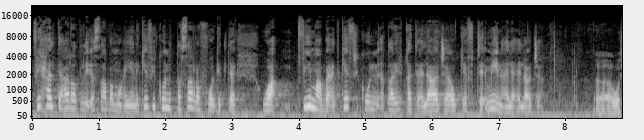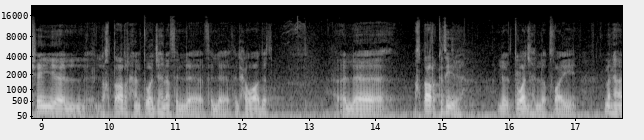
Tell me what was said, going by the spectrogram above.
في حال تعرض لإصابة معينة كيف يكون التصرف وقتها وفيما بعد كيف تكون طريقة علاجه؟ وكيف التأمين على علاجه؟ آه، أول شيء الأخطار إحنا تواجهنا في في في الحوادث. الاخطار كثيرة تواجه الأطفائيين منها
